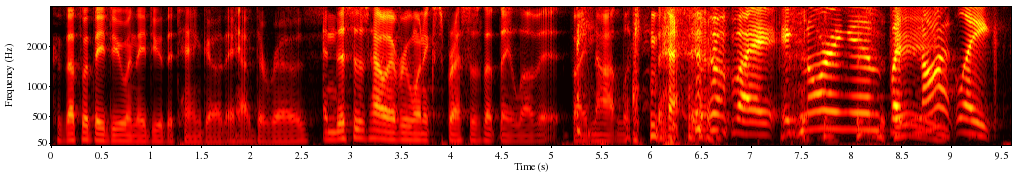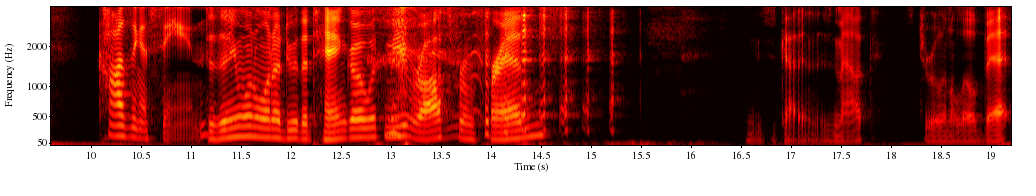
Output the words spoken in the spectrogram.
Because that's what they do when they do the tango. They have the rose. And this is how everyone expresses that they love it by not looking at him. by ignoring him, but Hey. not like causing a scene. Does anyone want to do the tango with me, Ross from Friends? He's got it in his mouth. He's drooling a little bit.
